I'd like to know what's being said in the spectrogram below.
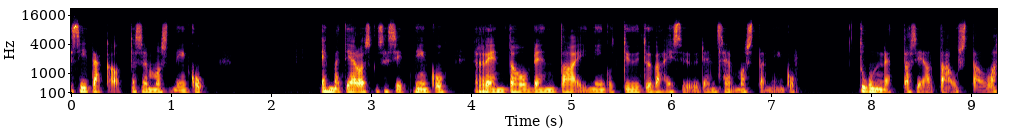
sitä kautta semmoista, niin kuin, en mä tiedä, olisiko se sitten niin kuin rentouden tai niin kuin tyytyväisyyden semmoista niin kuin tunnetta siellä taustalla.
